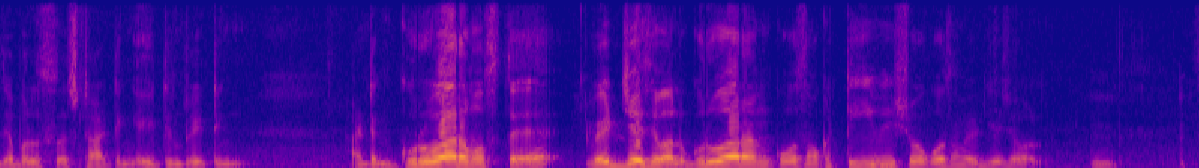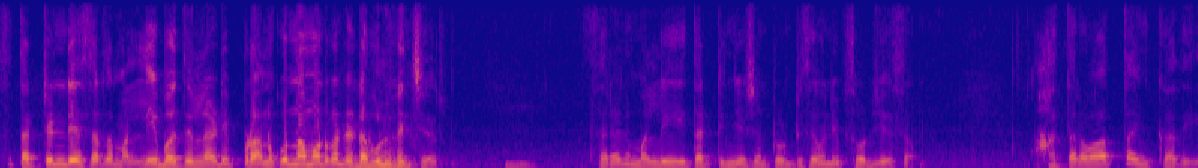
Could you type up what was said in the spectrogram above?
జబర్దస్త్ స్టార్టింగ్ ఎయిటీన్ రేటింగ్ అంటే గురువారం వస్తే వెయిట్ చేసేవాళ్ళు. గురువారం కోసం ఒక టీవీ షో కోసం వెయిట్ చేసేవాళ్ళు. సో థర్టీన్ డేస్ తర్వాత మళ్ళీ బతిలాడి ఇప్పుడు అనుకున్న అమౌంట్ కంటే డబ్బులు పెంచారు. సరే అని మళ్ళీ థర్టీన్ చేసాం ట్వంటీ సెవెన్ ఎపిసోడ్ చేసాం. ఆ తర్వాత ఇంకా అది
